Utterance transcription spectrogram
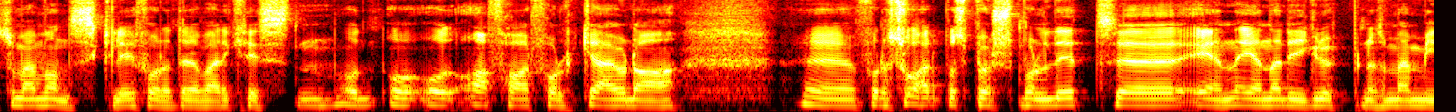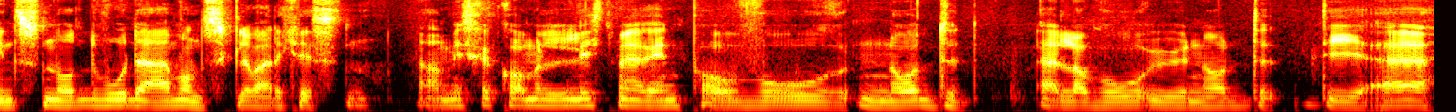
som er vanskelig i forhold til å være kristen. Og, og, og Afar-folket er jo da, eh, for å svare på spørsmålet ditt, eh, en, en, av de gruppene som er minst nådd hvor det er vanskelig å være kristen. Ja, Vi skal komme litt mer inn på hvor nådd eller hvor unådd de er.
